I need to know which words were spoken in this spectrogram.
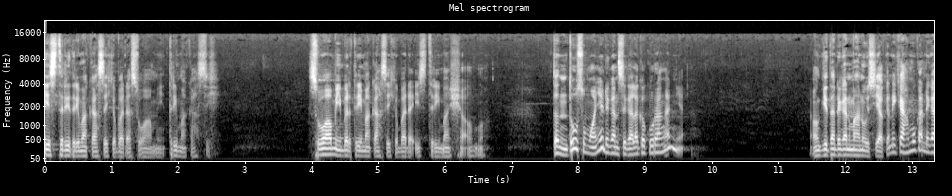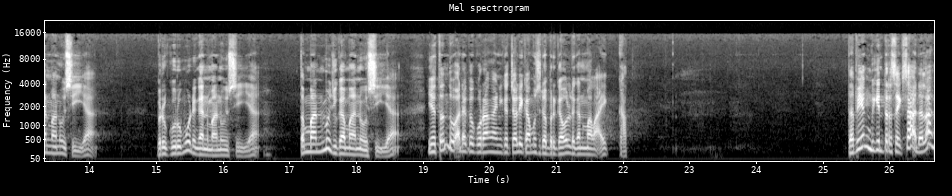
Istri terima kasih kepada suami, terima kasih. Suami berterima kasih kepada istri, Masya Allah. Tentu semuanya dengan segala kekurangannya. Oh, kita dengan manusia, kenikahmu kan dengan manusia. Bergurumu dengan manusia. Temanmu juga manusia. Ya tentu ada kekurangannya, kecuali kamu sudah bergaul dengan malaikat. Tapi yang bikin terseksa adalah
